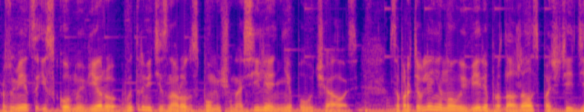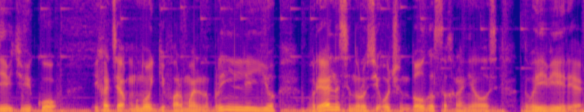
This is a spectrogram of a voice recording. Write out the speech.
Разумеется, исконную веру вытравить из народа с помощью насилия не получалось. Сопротивление новой вере продолжалось почти 9 веков – и хотя многие формально приняли ее, в реальности на Руси очень долго сохранялось двоеверие.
